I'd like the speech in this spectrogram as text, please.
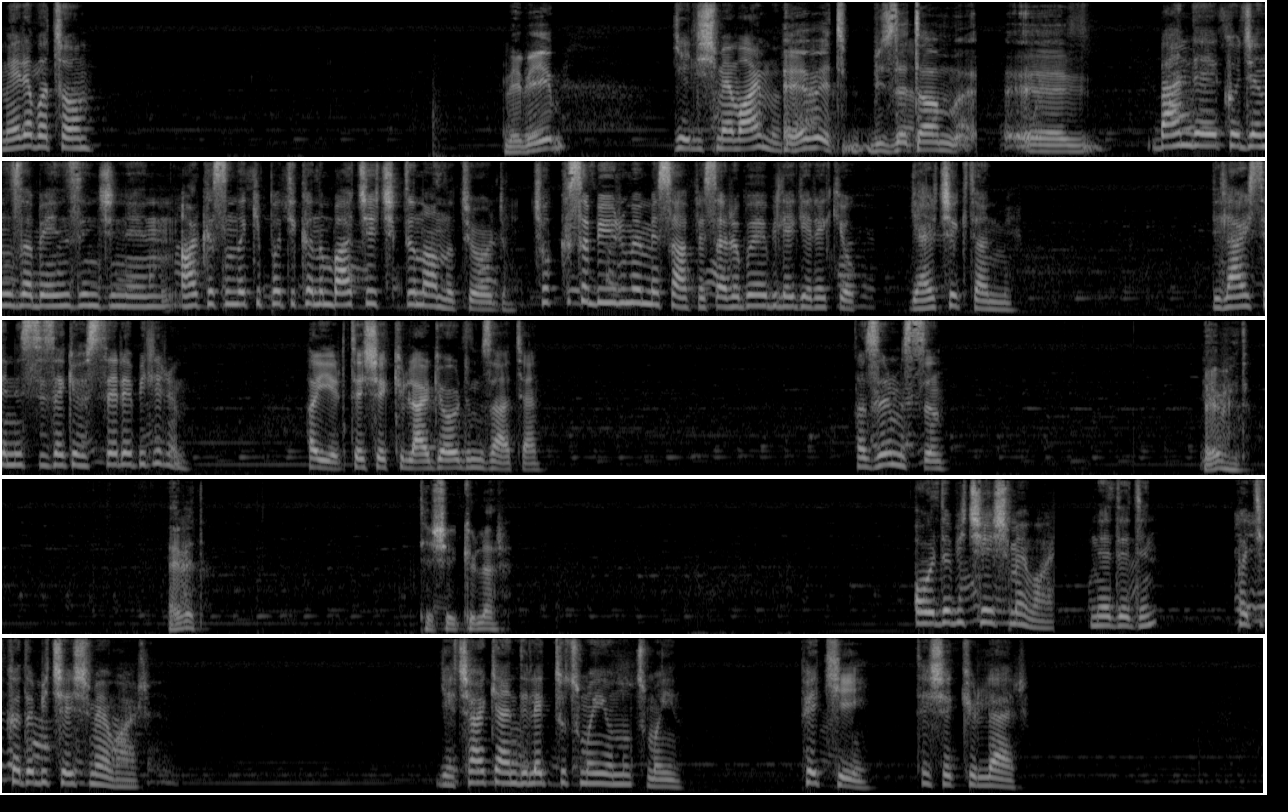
Merhaba Tom. Bebeğim. Gelişme var mı? Evet biz de tam... e, Ben de kocanıza benzincinin arkasındaki patikanın bahçeye çıktığını anlatıyordum. Çok kısa bir yürüme mesafesi, arabaya bile gerek yok. Gerçekten mi? Dilerseniz size gösterebilirim. Hayır, teşekkürler, gördüm zaten. Hazır mısın? evet. Evet. Teşekkürler. Orada bir çeşme var. Ne dedin? Patikada bir çeşme var. Geçerken dilek tutmayı unutmayın. Peki, teşekkürler.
